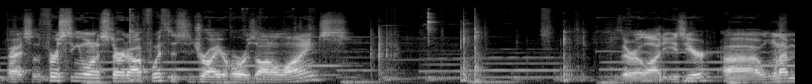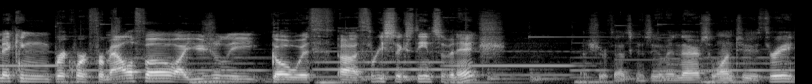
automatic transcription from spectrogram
All right, so the first thing you want to start off with is to draw your horizontal lines. They're a lot easier. Uh, when I'm making brickwork for Malifaux, I usually go with uh, 3 16ths of an inch. Sure if that's going to zoom in there. So one, two, three.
